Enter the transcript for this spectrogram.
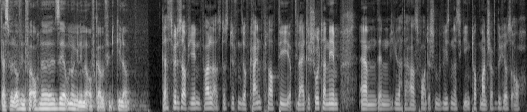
das wird auf jeden Fall auch eine sehr unangenehme Aufgabe für die Kieler. Das wird es auf jeden Fall. Also das dürfen sie auf keinen Fall auf die, auf die leichte Schulter nehmen. Ähm, denn wie gesagt, der HSV hat ja schon bewiesen, dass sie gegen Top-Mannschaften durchaus auch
